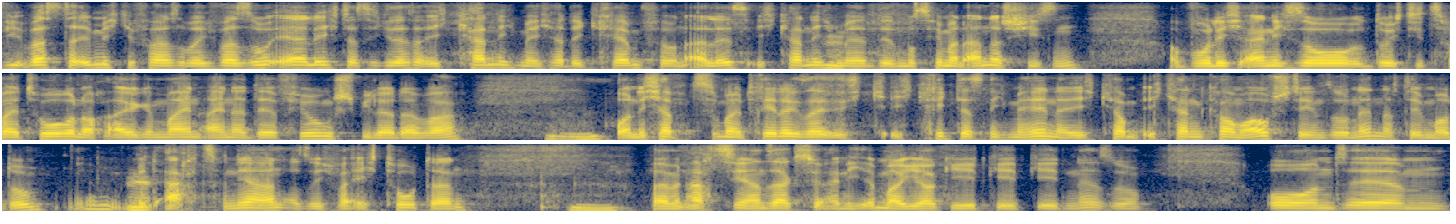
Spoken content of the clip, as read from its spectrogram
wie, was da in mich gefahren ist, aber ich war so ehrlich, dass ich gesagt habe, ich kann nicht mehr, ich hatte Krämpfe und alles, ich kann nicht mhm. mehr, den muss jemand anders schießen, obwohl ich eigentlich so durch die zwei Tore noch allgemein einer der Führungsspieler da war. Mhm. Und ich habe zu meinem Trainer gesagt, ich, ich krieg das nicht mehr hin, ich kann, ich kann kaum aufstehen, so, ne, nach dem Motto, ja. mit 18 Jahren, also ich war echt tot dann, mhm. weil mit 18 Jahren sagst du eigentlich immer, ja, geht, geht, geht, ne, so. Und ähm,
